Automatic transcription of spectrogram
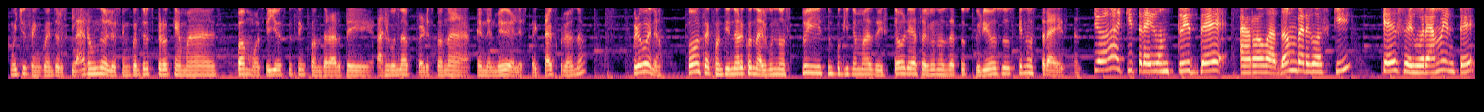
Muchos encuentros, claro, uno de los encuentros creo que más famosillos es encontrarte alguna persona en el medio del espectáculo, ¿no? Pero bueno, Vamos a continuar con algunos tweets, un poquito más de historias, algunos datos curiosos. ¿Qué nos trae esta? Yo aquí traigo un tweet de arroba Don Bergoski, que seguramente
